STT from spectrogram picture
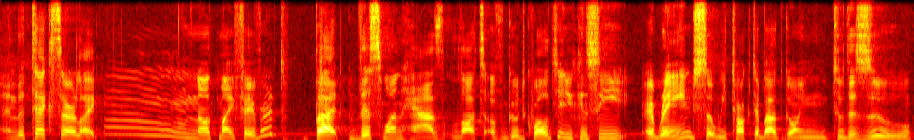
And the texts are like, not my favorite, but this one has lots of good quality. You can see a range. So we talked about going to the zoo.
